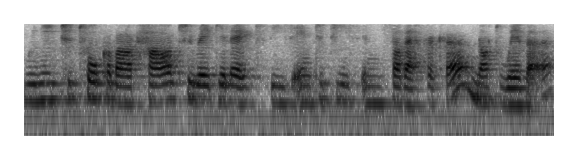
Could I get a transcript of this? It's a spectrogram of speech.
we need to talk about how to regulate these entities in South Africa, not whether.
